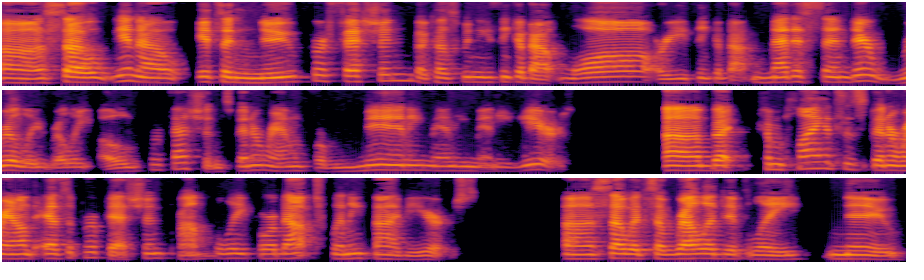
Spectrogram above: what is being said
Uh, so, you know, it's a new profession because when you think about law or you think about medicine, they're really, really old professions, been around for many, many, many years. Uh, but compliance has been around as a profession probably for about 25 years. Uh, so it's a relatively new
